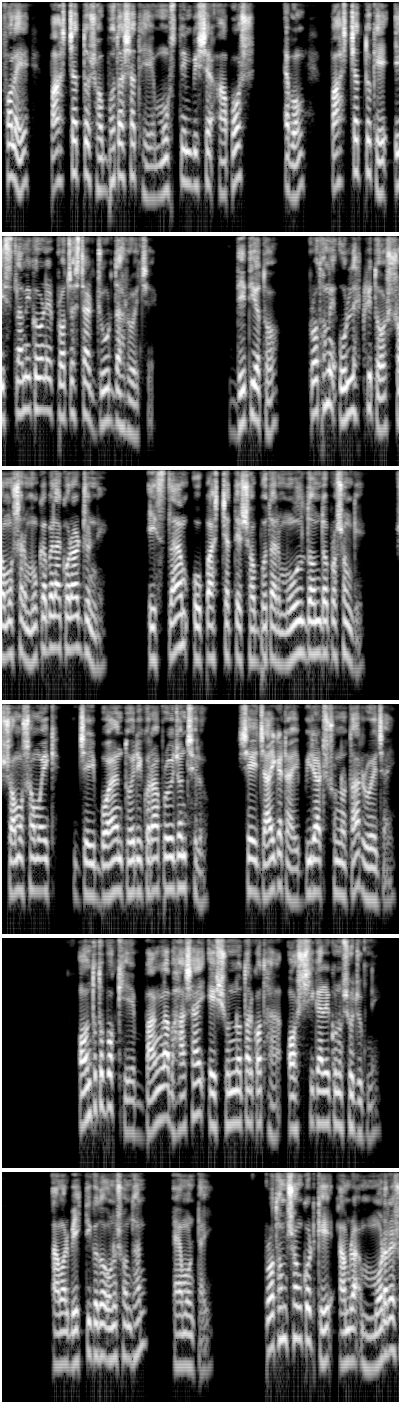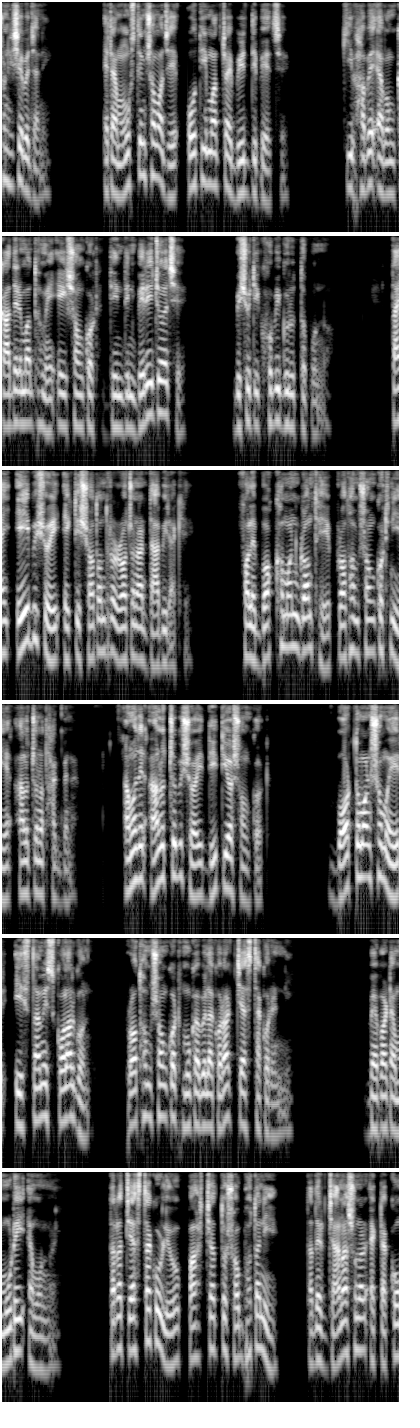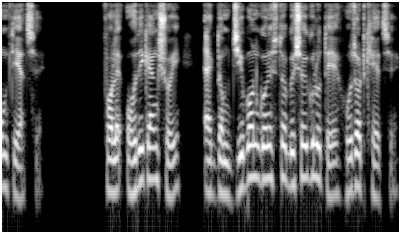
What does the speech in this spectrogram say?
ফলে পাশ্চাত্য সভ্যতার সাথে মুসলিম বিশ্বের আপোষ এবং পাশ্চাত্যকে ইসলামীকরণের প্রচেষ্টার জোরদার রয়েছে। দ্বিতীয়ত, প্রথমে উল্লেখকৃত সমস্যার মোকাবেলা করার জন্যে ইসলাম ও পাশ্চাত্যের সভ্যতার মূল দ্বন্দ্ব প্রসঙ্গে সমসাময়িক যেই বয়ান তৈরি করা প্রয়োজন ছিল, সেই জায়গাটায় বিরাট শূন্যতা রয়ে যায়। অন্ততপক্ষে বাংলা ভাষায় এই শূন্যতার কথা অস্বীকারের কোনো সুযোগ নেই। আমার ব্যক্তিগত অনুসন্ধান এমনটাই। প্রথম সংকটকে আমরা মডারেশন হিসেবে জানি। এটা মুসলিম সমাজে অতিমাত্রায় বৃদ্ধি পেয়েছে। কীভাবে এবং কাদের মাধ্যমে এই সংকট দিন দিন বেড়েই চলেছে, বিষয়টি খুবই গুরুত্বপূর্ণ। তাই এই বিষয়ে একটি স্বতন্ত্র রচনার দাবি রাখে। ফলে বক্ষমন গ্রন্থে প্রথম সংকট নিয়ে আলোচনা থাকবে না। আমাদের আলোচ্য বিষয় দ্বিতীয় সংকট। বর্তমান সময়ের ইসলামী স্কলারগণ প্রথম সংকট মোকাবেলা করার চেষ্টা করেননি। ব্যাপারটা মোটেই এমন নয়। তারা চেষ্টা করলেও পাশ্চাত্য সভ্যতা নিয়ে তাদের জানাশোনার একটা কমতি আছে। ফলে অধিকাংশই একদম জীবন ঘনিষ্ঠ বিষয়গুলোতে হোজট খেয়েছে।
